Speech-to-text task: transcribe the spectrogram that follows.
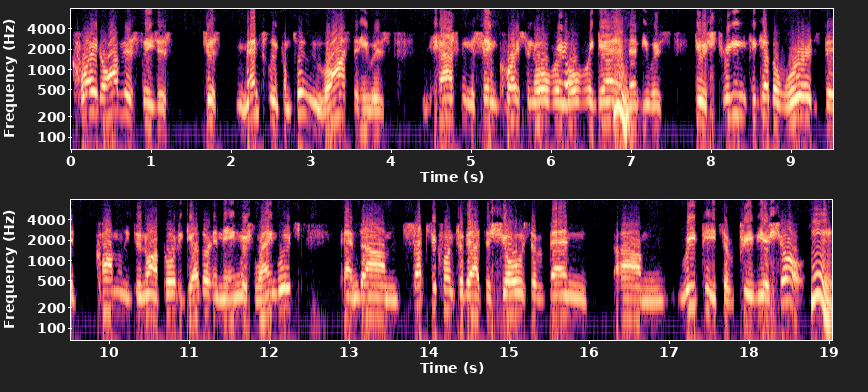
quite obviously just just mentally completely lost it. He was asking the same question over and over again, and then he was he was stringing together words that commonly do not go together in the English language. And um, subsequent to that, the shows have been um, repeats of previous shows. Hmm.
